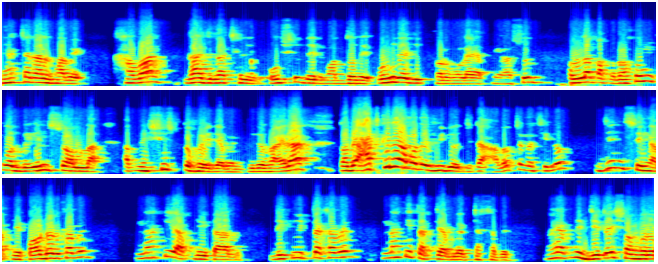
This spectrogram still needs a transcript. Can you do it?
ন্যাচারাল ভাবে খাবার গাছ গাছালির ওষুধের মাধ্যমে কবিরাজি ফর্মুলায় আপনি আসুন। আল্লাহ পাক রহম করবে, ইনশাআল্লাহ আপনি সুস্থ হয়ে যাবেন প্রিয় ভাইরা। তবে আজকের আমাদের ভিডিও যেটা আলোচনা ছিল জিনসিং আপনি পাউডার খাবেন, নাকি আপনি তার লিকুইডটা খাবেন, নাকি তার ট্যাবলেটটা খাবেন? ভাই, আপনি যেটাই সংগ্রহ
